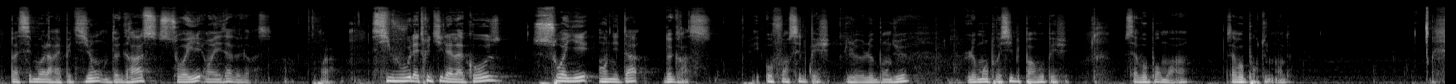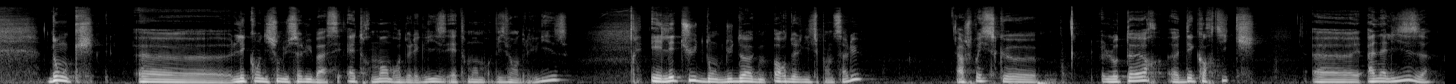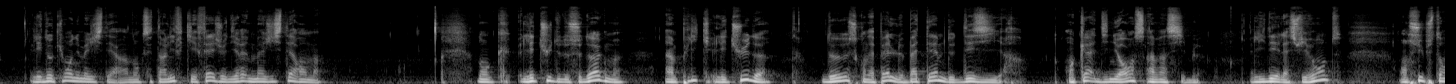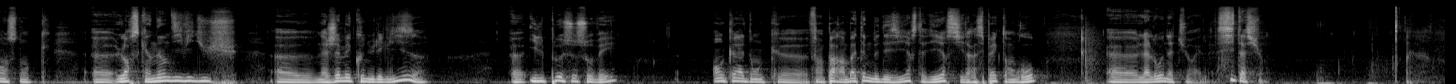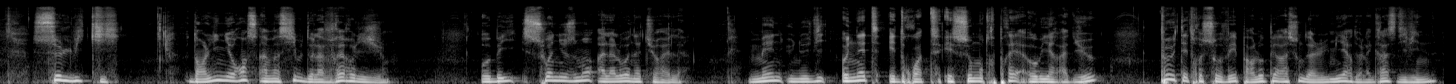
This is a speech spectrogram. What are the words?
passez-moi la répétition, de grâce, soyez en état de grâce. Voilà. Si vous voulez être utile à la cause, soyez en état de grâce. Et offensez le, péché, le, bon Dieu le moins possible par vos péchés. Ça vaut pour moi, hein. ça vaut pour tout le monde. Donc, euh, les conditions du salut, bah, c'est être membre de l'Église et être membre vivant de l'Église. Et l'étude donc du dogme hors de l'Église point de salut. Alors je précise que l'auteur euh, décortique, euh, analyse les documents du magistère. Hein. Donc c'est un livre qui est fait, je dirais, magistère en main. Donc l'étude de ce dogme implique l'étude de ce qu'on appelle le baptême de désir, en cas d'ignorance invincible. L'idée est la suivante. En substance, donc, euh, lorsqu'un individu n'a jamais connu l'Église, il peut se sauver en cas donc, euh, par un baptême de désir, c'est-à-dire s'il respecte en gros euh, la loi naturelle. Citation. Celui qui, dans l'ignorance invincible de la vraie religion, obéit soigneusement à la loi naturelle, mène une vie honnête et droite et se montre prêt à obéir à Dieu, peut être sauvé par l'opération de la lumière de la grâce divine,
